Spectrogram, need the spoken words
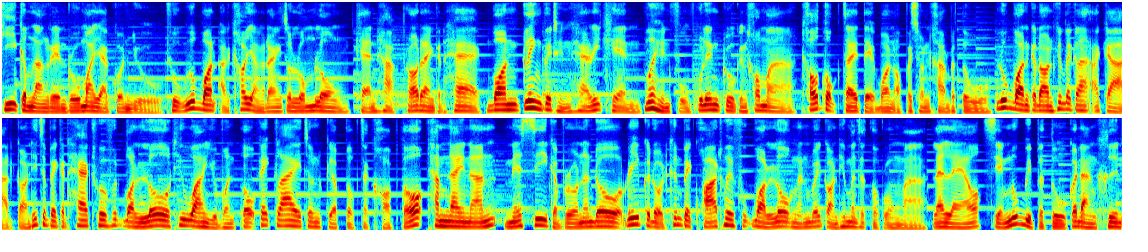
ที่กำลังเรียนรู้มายากลอยู่ ถูกลูกบอลอัดเข้าอย่างแรงจนล้มลง แขนหักเพราะแรงกระแทก บอลกลิ้งไปถึงแฮร์รี่เคนเมื่อเห็นฝูงผู้เล่นกรูกันเข้ามา เขาตกใจเตะบอลออกไปชนคานประตู ลูกบอลกระดอนขึ้นไปกลางอากาศก่อนที่จะไปกระแทกถ้วฟุตบอลโลกที่วางอยู่บนโต๊ะใกล้ๆ จนเกือบตกจากขอบโต๊ะทำในนั้นเมสซี่กับโรนัลโดรีบกระโดดขึ้นไปคว้าถ้วยฟุตบอลโลกนั้นไว้ก่อนที่มันจะตกลงมา และแล้วเสียงลูกบิดประตูก็ดังขึ้น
